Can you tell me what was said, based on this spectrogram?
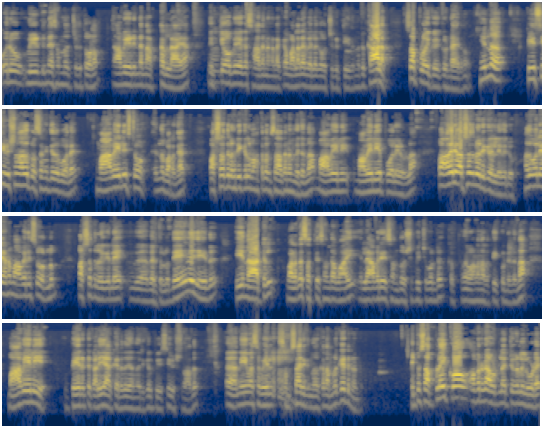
ഒരു വീടിനെ സംബന്ധിച്ചിടത്തോളം ആ വീടിന്റെ നട്ടല്ലായ നിത്യോപയോഗ സാധനങ്ങളൊക്കെ വളരെ വില കുറച്ച് കിട്ടിയിരുന്ന ഒരു കാലം സപ്ലൈകോയ്ക്ക് ഉണ്ടായിരുന്നു ഇന്ന് പി സി വിശ്വനാഥ് പ്രസംഗിച്ചതുപോലെ മാവേലി സ്റ്റോർ എന്ന് പറഞ്ഞാൽ വർഷത്തിൽ ഒരിക്കൽ മാത്രം സാധനം വരുന്ന മാവേലി മാവേലിയെ പോലെയുള്ള മാവേലി വർഷത്തിൽ ഒരിക്കലല്ലേ വരൂ? അതുപോലെയാണ് മാവേലി സ്റ്റോറിലും വർഷത്തിലൊരിക്കലേ വരത്തുള്ളൂ. ദയവ് ചെയ്ത് ഈ നാട്ടിൽ വളരെ സത്യസന്ധമായി എല്ലാവരെയും സന്തോഷിപ്പിച്ചുകൊണ്ട് കൃത്യനിർവഹണം നടത്തിക്കൊണ്ടിരുന്ന മാവേലിയെ പേരിട്ട് കളിയാക്കരുത് എന്നൊരിക്കൽ പി സി വിശ്വനാഥ് നിയമസഭയിൽ സംസാരിക്കുന്നതൊക്കെ നമ്മൾ കേട്ടിട്ടുണ്ട്. ഇപ്പോൾ സപ്ലൈകോ അവരുടെ ഔട്ട്ലെറ്റുകളിലൂടെ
